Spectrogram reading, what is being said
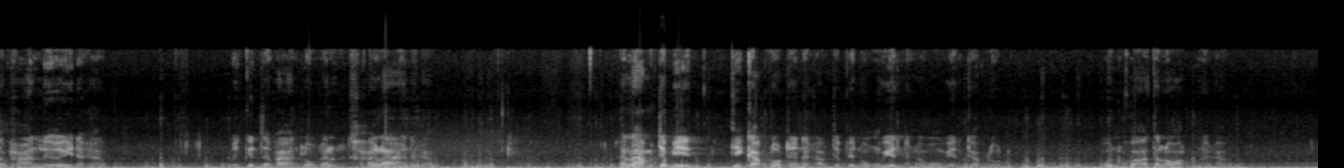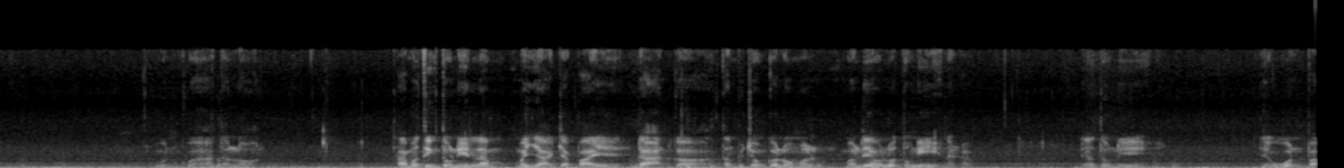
สะพานเลยนะครับ มันขึ้นสะพานลงข้างข้างล่างนะครับ ข้างล่างมัน จะมีที่กลับรถนะครับ จะเป็นวงเวียนนะครับ วงเวียนกลับรถ วนขวาตลอดนะครับ วนขวาตลอด ถ้ามาถึงตรงนี้แล้วไม่อยากจะไปด่านก็ท่านผู้ชมก็ลงมามาเลี้ยวรถตรงนี้นะครับเลี้ยวตรงนี้เดี๋ยววนไป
